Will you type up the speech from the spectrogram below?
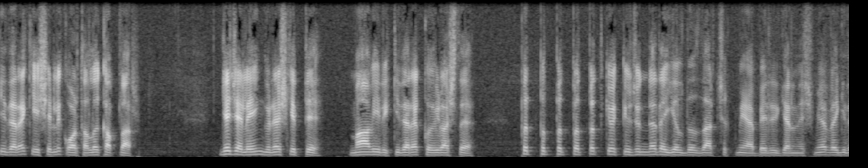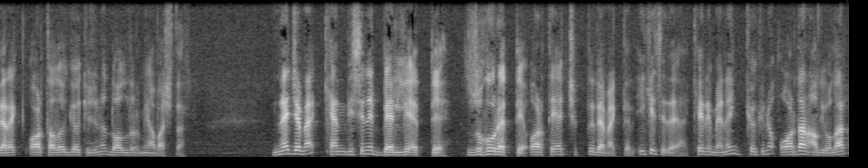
Giderek yeşillik ortalığı kaplar. Geceleyin güneş gitti. Mavilik giderek koyulaştı. Pıt pıt pıt pıt pıt gökyüzünde de yıldızlar çıkmaya, belirginleşmeye ve giderek ortalığı gökyüzünü doldurmaya başlar. Neceme kendisini belli etti, zuhur etti, ortaya çıktı demektir. İkisi de kelimenin kökünü oradan alıyorlar.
